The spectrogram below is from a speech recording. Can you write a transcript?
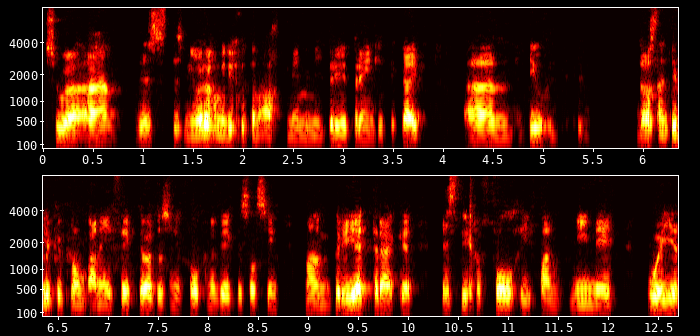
So ehm uh, dis dis nodig om hierdie goed in ag te neem in die breë prentjie te kyk. Ehm um, die daar's natuurlik 'n klomp ander effekte wat ons in die volgende weke sal sien, maar in breë trekke is die gevolg hiervan nie net o, jy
